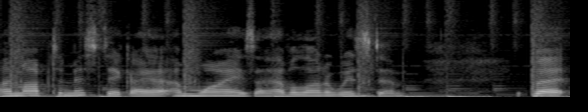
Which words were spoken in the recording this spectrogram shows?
I'm optimistic. I I'm wise. I have a lot of wisdom. But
